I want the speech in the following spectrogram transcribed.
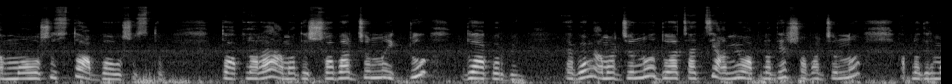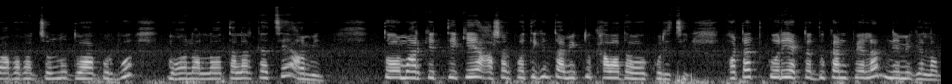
আম্মা অসুস্থ, আব্বা অসুস্থ। তো আপনারা আমাদের সবার জন্য একটু দোয়া করবেন এবং আমার জন্য দোয়া চাচ্ছি, আমিও আপনাদের সবার জন্য, আপনাদের মা বাবার জন্য দোয়া করব। মহান আল্লাহ তালার কাছে, আমিন। তো মার্কেট থেকে আসার পথে কিন্তু আমি একটু খাওয়া দাওয়া করেছি। হঠাৎ করে একটা দোকান পেলাম, নেমে গেলাম।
